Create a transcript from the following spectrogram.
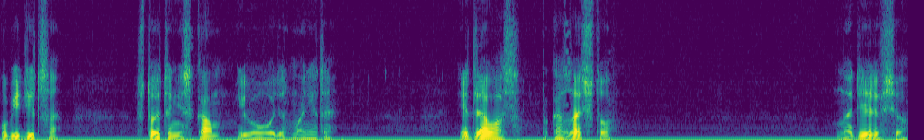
убедиться, что это не скам и выводят монеты. И для вас показать, что на деле все.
